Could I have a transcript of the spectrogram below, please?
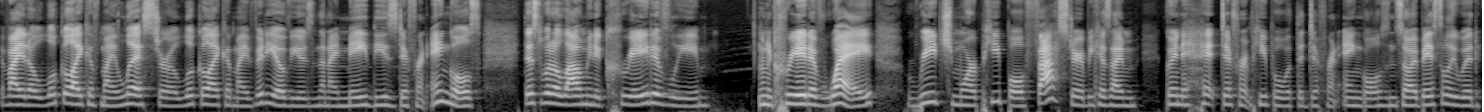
if I had a lookalike of my list or a lookalike of my video views, and then I made these different angles, this would allow me to creatively in a creative way reach more people faster because I'm going to hit different people with the different angles. And so I basically would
